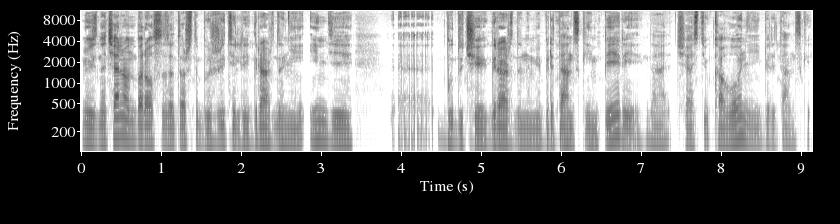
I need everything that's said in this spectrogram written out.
Ну, изначально он боролся за то, чтобы жители и граждане Индии, э, будучи гражданами Британской империи, да, частью колонии британской,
